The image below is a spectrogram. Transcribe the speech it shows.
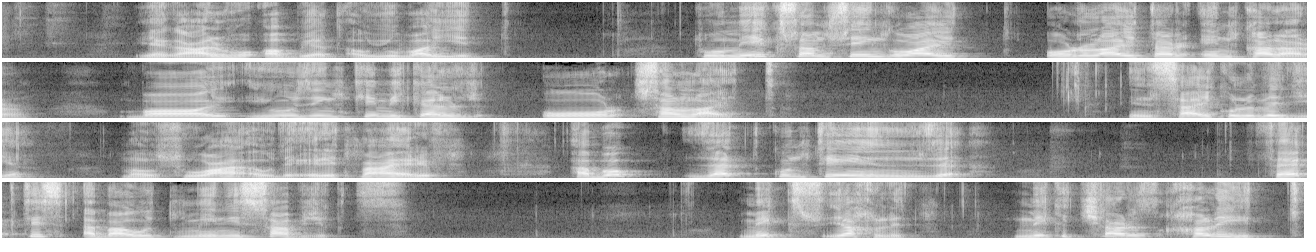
يجعله أبيض أو يبيض to make something white or lighter in color by using chemicals or sunlight encyclopedia موسوعة أو دائرة معارف a book that contains facts about many subjects mix يخلط mixtures خليط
